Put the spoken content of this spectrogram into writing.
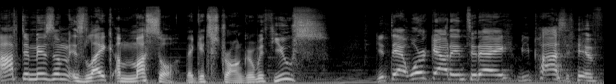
Optimism is like a muscle that gets stronger with use. Get that workout in today. Be positive.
